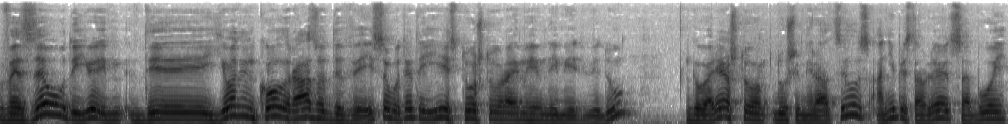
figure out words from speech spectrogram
Везеу йодин кол разо де вейса. Вот это и есть то, что Раймгеймна имеет в виду, говоря, что души мира Ацилус, они представляют собой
